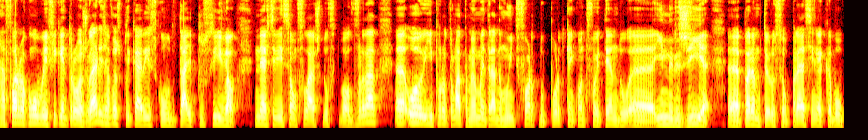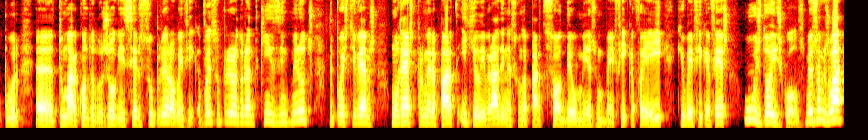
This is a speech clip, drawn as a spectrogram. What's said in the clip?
a forma como o Benfica entrou a jogar, e já vou explicar isso com o detalhe possível nesta edição flash do Futebol de Verdade, uh, e por outro lado também uma entrada muito forte do Porto, que enquanto foi tendo uh, energia uh, para meter o seu pressing, acabou por tomar conta do jogo e ser superior ao Benfica. Foi superior durante 15, 20 minutos, depois tivemos um resto de primeira parte equilibrado e na segunda parte só deu mesmo Benfica. Foi aí que o Benfica fez os dois golos. Mas vamos lá,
